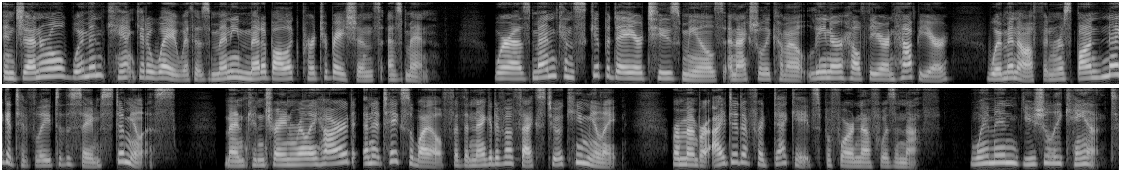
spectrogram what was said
In general, women can't get away with as many metabolic perturbations as men. Whereas men can skip a day or two's meals and actually come out leaner, healthier, and happier, women often respond negatively to the same stimulus. Men can train really hard, and it takes a while for the negative effects to accumulate. Remember, I did it for decades before enough was enough. Women usually can't.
